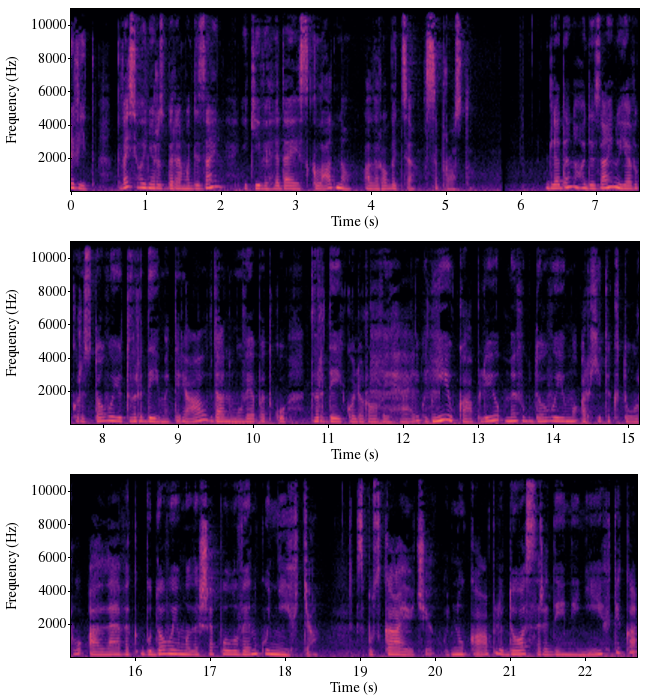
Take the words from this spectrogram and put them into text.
привіт! Давай сьогодні розберемо дизайн, який виглядає складно, але робиться все просто. Для даного дизайну я використовую твердий матеріал, в даному випадку твердий кольоровий гель. Однією каплею ми вибудовуємо архітектуру, але вибудовуємо лише половинку нігтя, спускаючи одну каплю до середини нігтика,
